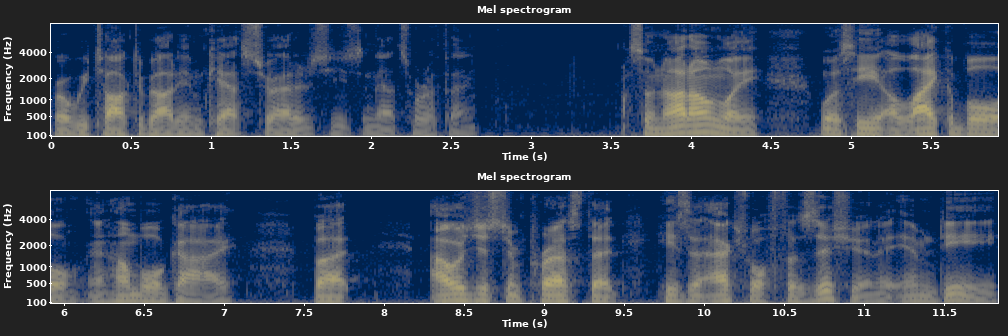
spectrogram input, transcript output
where we talked about MCAT strategies and that sort of thing. So not only was he a likable and humble guy, but I was just impressed that he's an actual physician, an MD,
